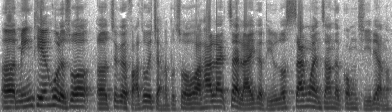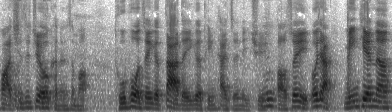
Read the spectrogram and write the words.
呃，明天或者说呃这个法说会讲的不错的话，它来再来一个，比如说三万张的供给量的话，其实就有可能什么？突破这个大的一个平台整理区，好，所以我想明天呢，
